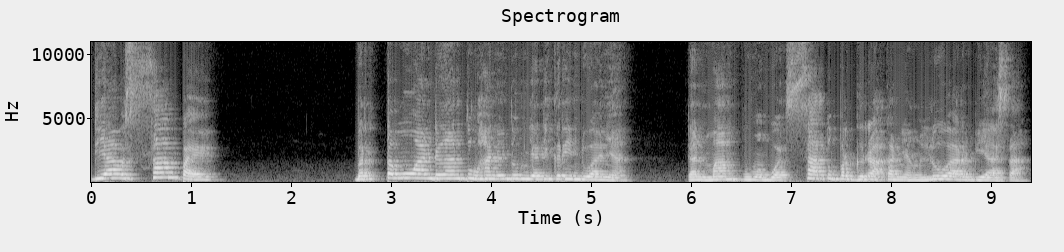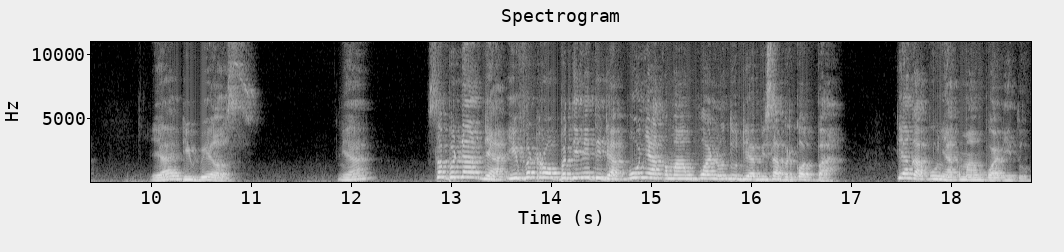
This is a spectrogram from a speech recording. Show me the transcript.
Dia sampai bertemuan dengan Tuhan itu menjadi kerinduannya dan mampu membuat satu pergerakan yang luar biasa ya di Wales ya sebenarnya Evan Robert ini tidak punya kemampuan untuk dia bisa berkhotbah dia nggak punya kemampuan itu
